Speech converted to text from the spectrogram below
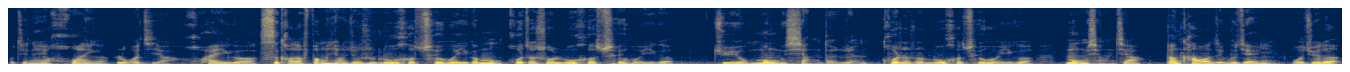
我今天要换一个逻辑啊，换一个思考的方向，就是如何摧毁一个梦，或者说如何摧毁一个具有梦想的人，或者说如何摧毁一个梦想家。当看完这部电影，我觉得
